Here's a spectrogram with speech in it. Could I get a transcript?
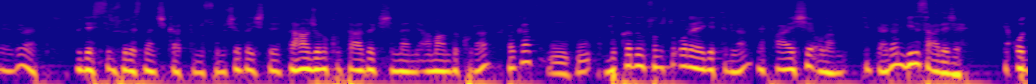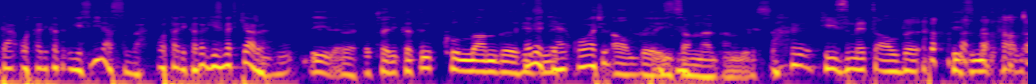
e, değil mi? Müdessir suresinden çıkarttığımız sonuç ya da işte daha önce onu kurtardığı kişi ben de Amanda Kur'an. Fakat hı hı. bu kadın sonuçta oraya getirilen ve fahişe olan tiplerden biri sadece. Ya o da o tarikatın üyesi değil aslında. O tarikatın hizmetkarı. Değil evet. O tarikatın kullandığı, hizmet evet, yani o açı... aldığı insanlardan birisi. hizmet aldı. hizmet aldı.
